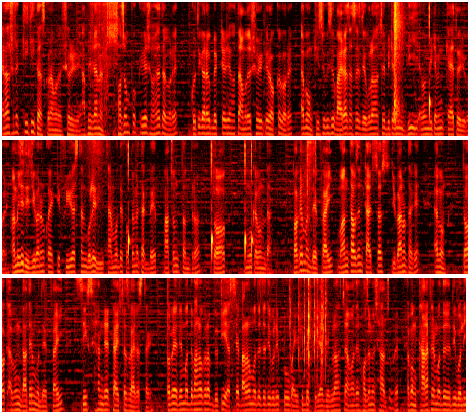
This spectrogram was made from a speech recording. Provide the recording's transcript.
এরা আসলে কী কী কাজ করে আমাদের শরীরে? আপনি জানেন, হজম প্রক্রিয়ায় সহায়তা করে, ক্ষতিকারক ব্যাকটেরিয়া হতে আমাদের শরীরকে রক্ষা করে এবং কিছু কিছু ভাইরাস আছে যেগুলো হচ্ছে ভিটামিন বি এবং ভিটামিন কে তৈরি করে। আমি যদি জীবাণুর কয়েকটি প্রিয় স্থান বলে দিই, তার মধ্যে প্রথমে থাকবে পাচনতন্ত্র, ত্বক, মুখ এবং দাঁত। ত্বকের মধ্যে প্রায় ওয়ান থাউজেন্ড টাইপস অফ জীবাণু থাকে এবং ত্বক এবং দাঁতের মধ্যে প্রায় six hundred types of virus থাকে। তবে এদের মধ্যে ভালো খারাপ দুটি আছে। ভালোর মধ্যে যদি বলি প্রোবায়োটিক ব্যাকটেরিয়া, যেগুলো হচ্ছে আমাদের হজমে সাহায্য করে, এবং খারাপের মধ্যে যদি বলি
